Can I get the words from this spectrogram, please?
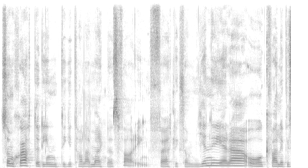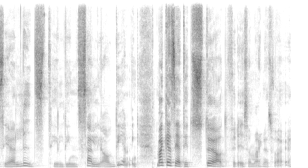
som sköter din digitala marknadsföring för att liksom generera och kvalificera leads till din säljavdelning. Man kan säga att det är ett stöd för dig som marknadsförare.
